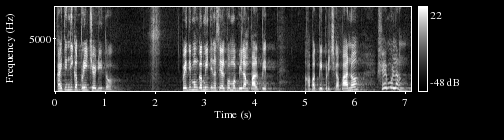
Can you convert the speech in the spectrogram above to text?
Kahit hindi ka preacher dito, pwede mong gamitin ang cellphone mo bilang pulpit. Makapag-preach ka. Paano? Share mo lang.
